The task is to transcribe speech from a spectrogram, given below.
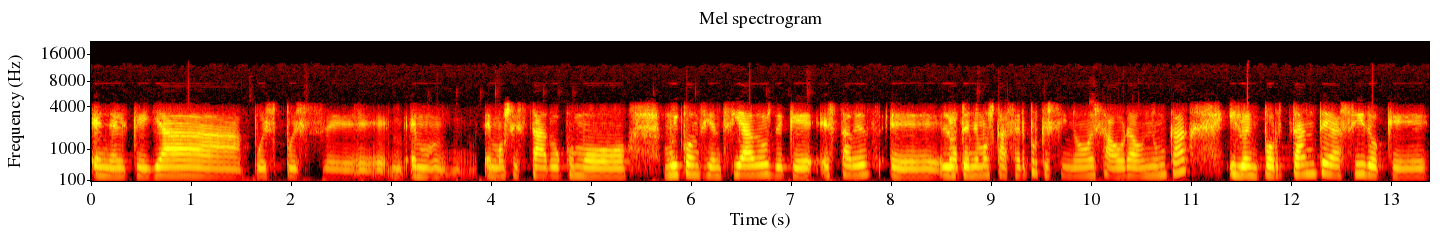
en el que ya pues pues eh, hem, hemos estado como muy concienciados de que esta vez eh, lo tenemos que hacer porque si no es ahora o nunca. Y lo importante ha sido que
